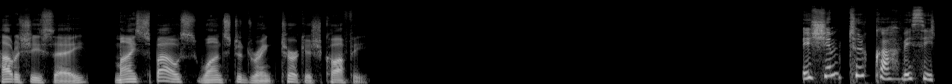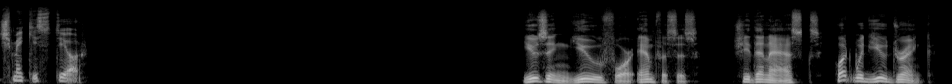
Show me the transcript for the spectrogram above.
How does she say, My spouse wants to drink Turkish coffee? Eşim Türk kahvesi içmek istiyor. Using you for emphasis, she then asks, What would you drink?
